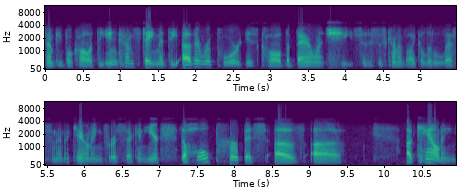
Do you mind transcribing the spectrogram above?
Some people call it the income statement. The other report is called the balance sheet. So this is kind of like a little lesson in accounting for a second here. The whole purpose of uh, accounting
